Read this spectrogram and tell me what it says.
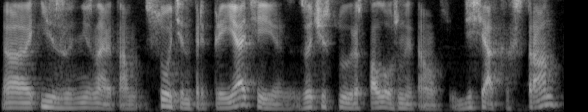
э, из, не знаю, там, сотен предприятий, зачастую расположенные там в десятках стран,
